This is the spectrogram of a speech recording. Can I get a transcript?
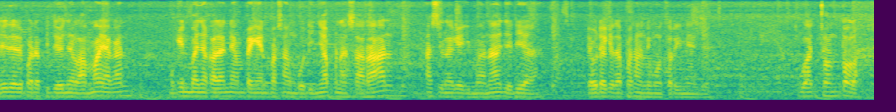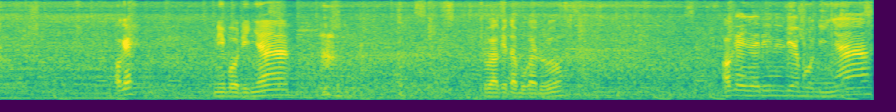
Jadi daripada videonya lama ya kan, mungkin banyak kalian yang pengen pasang bodinya penasaran hasilnya kayak gimana jadi ya ya udah kita pasang di motor ini aja. Buat contoh lah. Oke ini bodinya. Coba kita buka dulu. Oke jadi ini dia bodinya.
